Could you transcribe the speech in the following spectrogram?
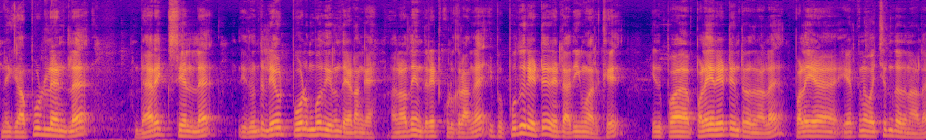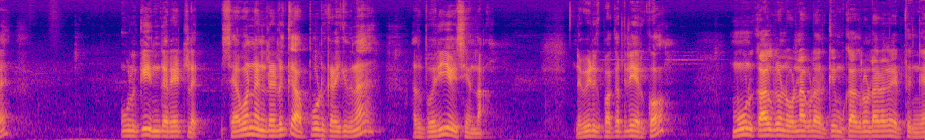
இன்றைக்கி அப்ரூட் லேண்டில் டைரக்ட் சேலில் இது வந்து லேஅவுட் போடும்போது இருந்த இடங்க. அதனால தான் இந்த ரேட் கொடுக்குறாங்க. இப்போ புது ரேட்டு ரேட் அதிகமாக இருக்குது இது ப பழைய ரேட்டுன்றதுனால பழைய ஏற்கனவே வச்சுருந்ததுனால உங்களுக்கு இந்த ரேட்டில் செவன் ஹண்ட்ரடுக்கு அப்போடு கிடைக்குதுன்னா அது பெரிய விஷயந்தான் இந்த வீடுக்கு பக்கத்துலேயே இருக்கும். மூணு கால் கிரவுண்டு ஒன்றா கூட இருக்குது முக்கால் கிரவுண்டாக எடுத்துங்க.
